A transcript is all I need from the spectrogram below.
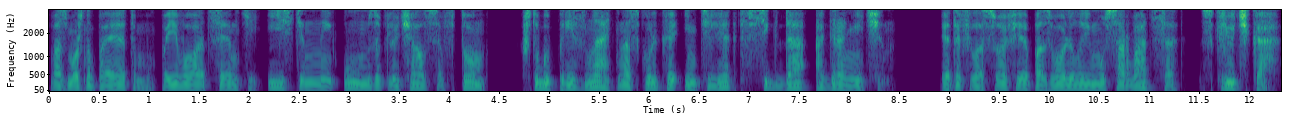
Возможно, поэтому, по его оценке, истинный ум заключался в том, чтобы признать, насколько интеллект всегда ограничен. Эта философия позволила ему сорваться с крючка.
